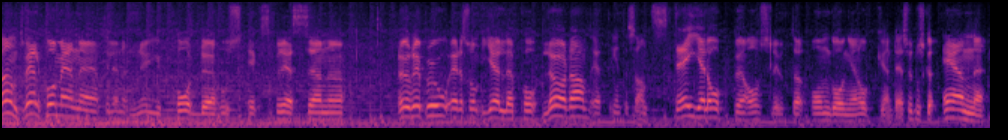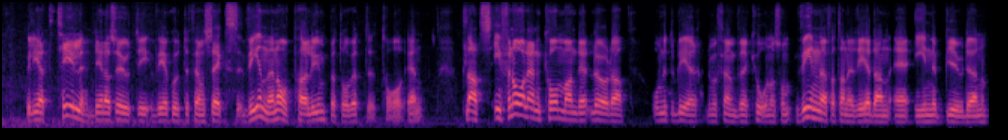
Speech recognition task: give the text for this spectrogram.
Varmt välkommen eh, till en ny podd eh, hos Expressen. Eh, Örebro är det som gäller på lördag. Ett intressant stejlopp eh, avslutar omgången och dessutom ska en biljett till delas ut i V75 6. Vinnaren av Paralympetovet tar en plats i finalen kommande lördag om det inte blir nummer 5 Verkono som vinner för att han är redan inbjuden.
